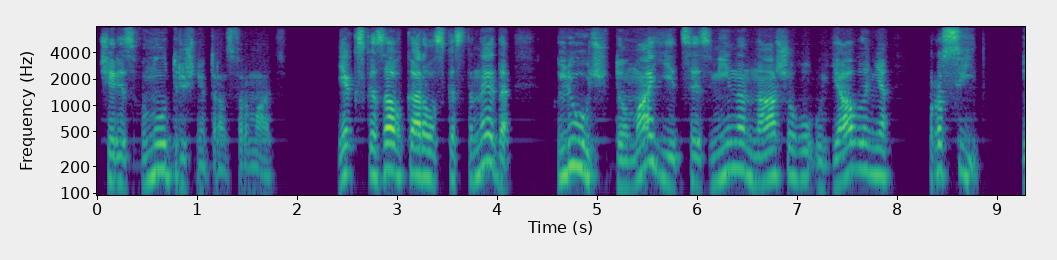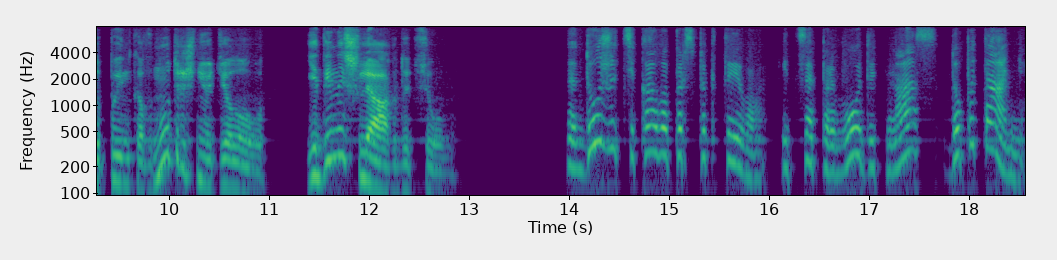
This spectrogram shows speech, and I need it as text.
через внутрішню трансформацію. Як сказав Карлос Кастанеда, ключ до магії це зміна нашого уявлення про світ. Зупинка внутрішнього діалогу єдиний шлях до цього. Це дуже цікава перспектива, і це приводить нас до питання,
